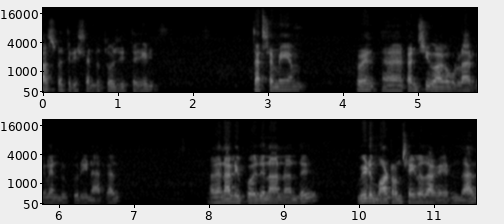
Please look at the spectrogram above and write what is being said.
ஆஸ்பத்திரி சென்று தோசித்ததில் தற்சமயம் கன்சீவாக உள்ளார்கள் என்று கூறினார்கள். அதனால் இப்பொழுது நான் வந்து வீடு மாற்றம் செய்வதாக இருந்தால்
